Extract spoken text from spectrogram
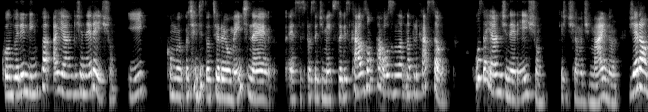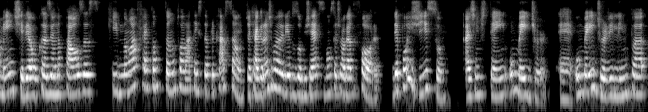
quando ele limpa a Young Generation. E, como eu tinha dito anteriormente, né, esses procedimentos eles causam pausas na, na aplicação. Os da Young Generation, que a gente chama de minor, geralmente ele ocasiona pausas que não afetam tanto a latência da aplicação, já que a grande maioria dos objetos vão ser jogados fora. Depois disso, a gente tem o major. É, o major ele limpa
